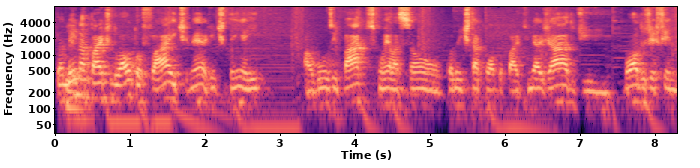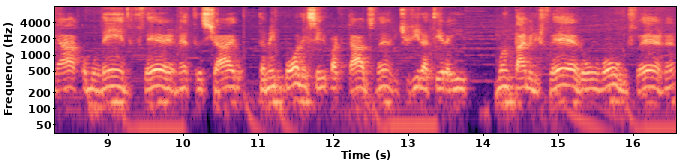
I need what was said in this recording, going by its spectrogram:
Também na parte do autoflight, né, a gente tem aí alguns impactos com relação quando a gente está com o autopilot engajado, de modos de FMA como land, flare, né, thrust idle, também podem ser impactados, né? A gente vira a ter aí one time flare ou um long flare, né?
